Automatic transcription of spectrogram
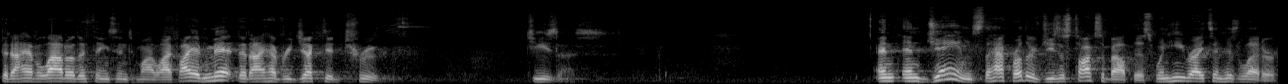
that I have allowed other things into my life. I admit that I have rejected truth. Jesus. And, and James, the half brother of Jesus, talks about this when he writes in his letter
